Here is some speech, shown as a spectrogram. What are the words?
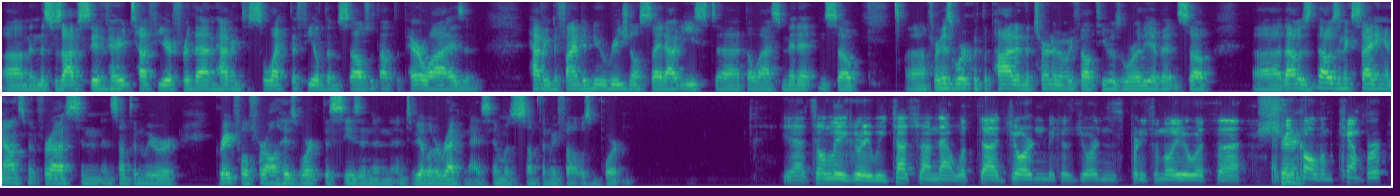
Um, and this was obviously a very tough year for them, having to select the field themselves without the pairwise and having to find a new regional site out east uh, at the last minute. And so, uh, for his work with the pod in the tournament, we felt he was worthy of it. And so, uh, that was that was an exciting announcement for us and, and something we were grateful for all his work this season, and, and to be able to recognize him was something we felt was important. Yeah, totally agree. We touched on that with uh, Jordan because Jordan's pretty familiar with, uh, sure. as he called him, Kemper.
